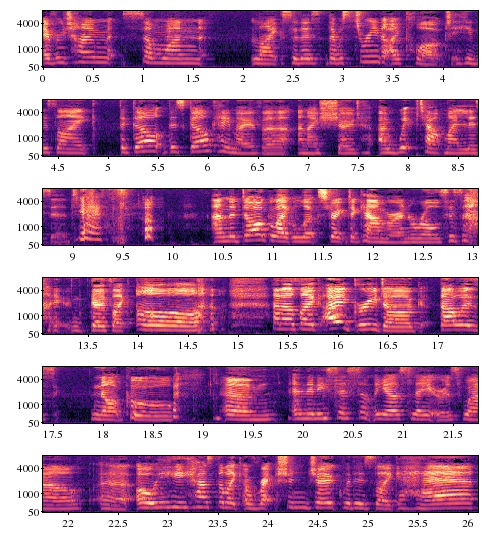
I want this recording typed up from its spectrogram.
Every time someone like so there's there was three that I clocked. He was like the girl this girl came over and I showed her I whipped out my lizard. Yes. And the dog like looks straight to camera and rolls his eye and goes like, "Oh." And I was like, "I agree, dog. That was not cool." Um, and then he says something else later as well. Uh, oh, he has the like erection joke with his like hair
